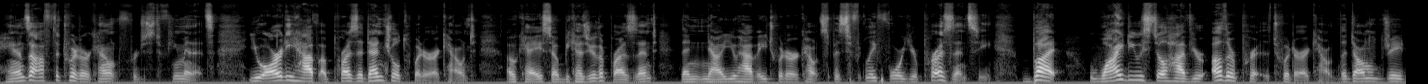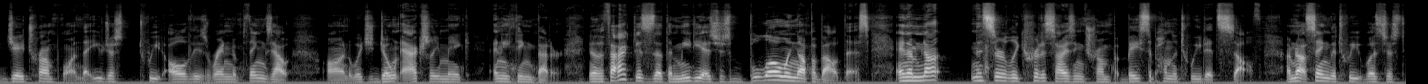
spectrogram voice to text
hands off the Twitter account for just a few minutes. You already have a presidential Twitter account, okay? So because you're the president, then now you have a Twitter account specifically for your presidency. But why do you still have your other Twitter account, the Donald J. J. Trump one, that you just tweet all of these random things out on, which don't actually make anything better? Now, the fact is that the media is just blowing up about this, and I'm not necessarily criticizing Trump based upon the tweet itself. I'm not saying the tweet was just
